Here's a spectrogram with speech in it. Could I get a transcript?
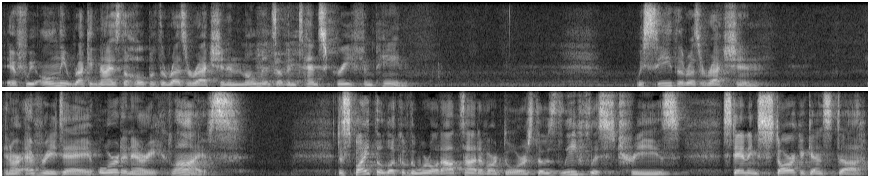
if we only recognize the hope of the resurrection in moments of intense grief and pain. We see the resurrection in our everyday, ordinary lives. Despite the look of the world outside of our doors, those leafless trees standing stark against a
